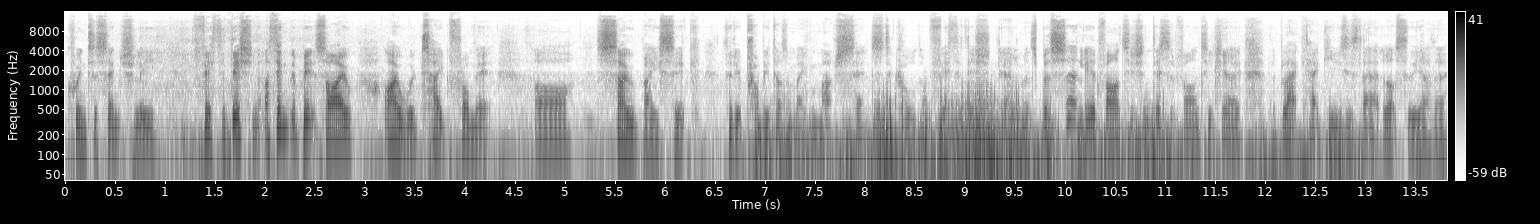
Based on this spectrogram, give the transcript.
quintessentially fifth edition. I think the bits I I would take from it are so basic that it probably doesn't make much sense to call them fifth edition elements, but certainly advantage and disadvantage. You know, the Black Hack uses that. Lots of the other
